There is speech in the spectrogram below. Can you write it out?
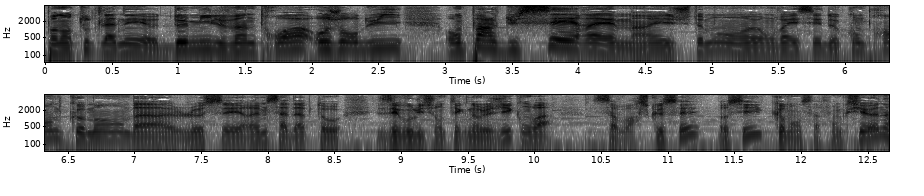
pendant toute l'année 2023. Euh, Aujourd'hui, on parle du CRM hein, et justement euh, on va essayer de comprendre comment bah, le CRM s'adapte aux évolutions technologiques. On va savoir ce que c'est aussi, comment ça fonctionne.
